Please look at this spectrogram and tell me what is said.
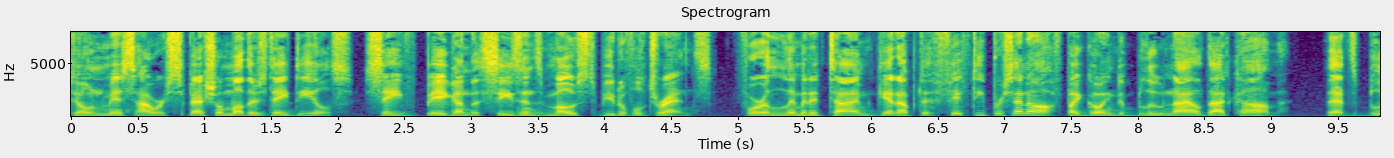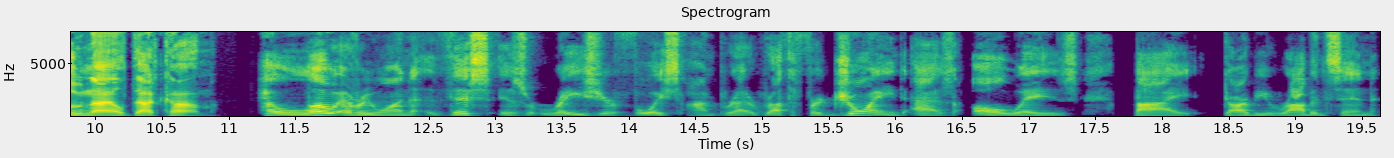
Don't miss our special Mother's Day deals. Save big on the season's most beautiful trends. For a limited time, get up to 50% off by going to Bluenile.com. That's Bluenile.com. Hello, everyone. This is Raise Your Voice. I'm Brett Rutherford, joined as always by Darby Robinson.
